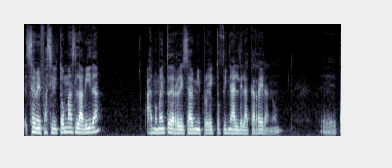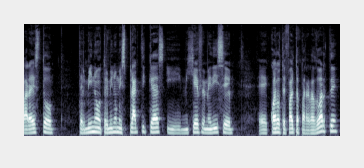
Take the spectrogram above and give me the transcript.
se me facilitó más la vida al momento de realizar mi proyecto final de la carrera, ¿no? Eh, para esto termino, termino mis prácticas y mi jefe me dice, eh, ¿cuándo te falta para graduarte?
